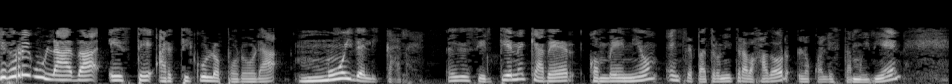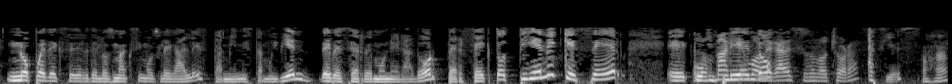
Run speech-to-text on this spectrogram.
quedó regulada este artículo por hora muy delicado. Es decir, tiene que haber convenio entre patrón y trabajador, lo cual está muy bien. No puede exceder de los máximos legales, también está muy bien. Debe ser remunerador, perfecto. Tiene que ser eh, Los máximos cumpliendo. legales que son ocho horas. Así es Ajá.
